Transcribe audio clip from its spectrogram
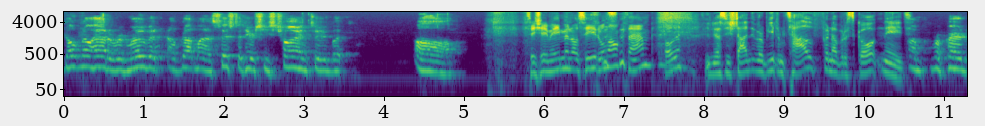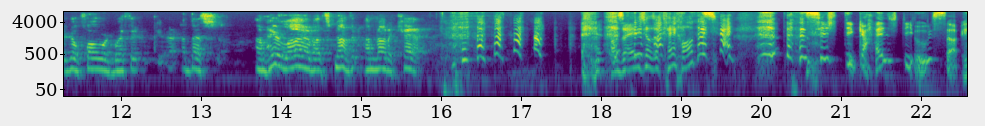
don't know how to remove it. I've got my assistant here. She's trying to, but uh, Es ist ihm immer noch sehr unangenehm, oder? Seine Assistentin probiert ihm zu helfen, aber es geht nicht. I'm prepared to go forward with it. That's I'm here live. It's not I'm not a cat. Also er ist also keine Katze. Das ist die geilste Aussage.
